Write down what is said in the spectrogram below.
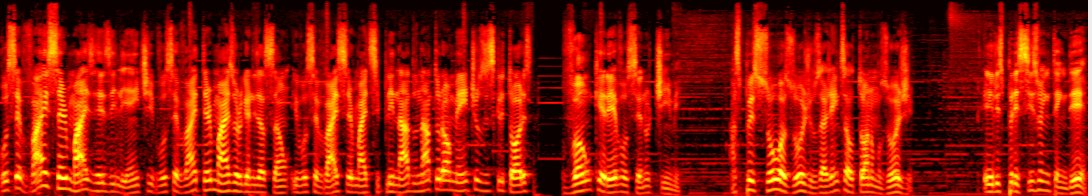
você vai ser mais resiliente, você vai ter mais organização e você vai ser mais disciplinado. Naturalmente, os escritórios vão querer você no time. As pessoas hoje, os agentes autônomos hoje, eles precisam entender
